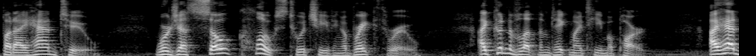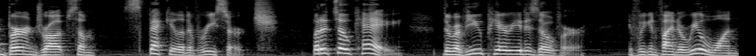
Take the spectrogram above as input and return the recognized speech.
but I had to. We're just so close to achieving a breakthrough. I couldn't have let them take my team apart. I had Byrne draw up some speculative research. But it's okay. The review period is over. If we can find a real one,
